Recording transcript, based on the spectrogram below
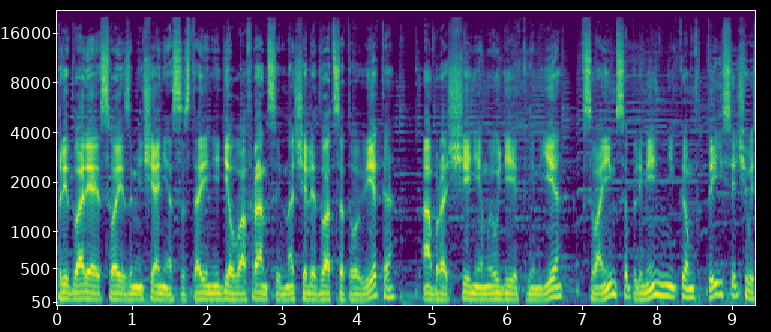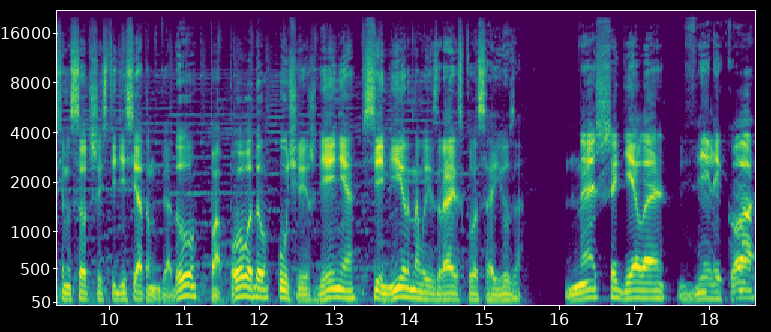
предваряя свои замечания о состоянии дел во Франции в начале 20 века, обращением иудея к Ремье к своим соплеменникам в 1860 году по поводу учреждения Всемирного Израильского Союза. Наше дело велико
